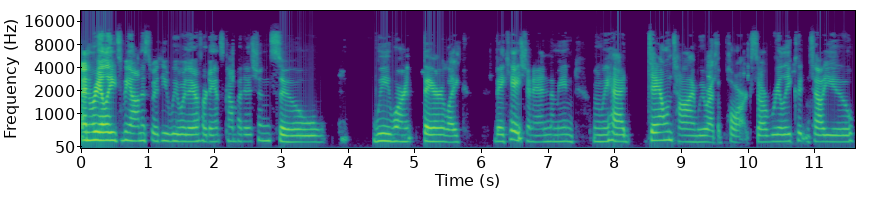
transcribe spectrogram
And really, to be honest with you, we were there for dance competition, so we weren't there like vacationing. I mean, when we had downtime, we were at the park, so I really couldn't tell you,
